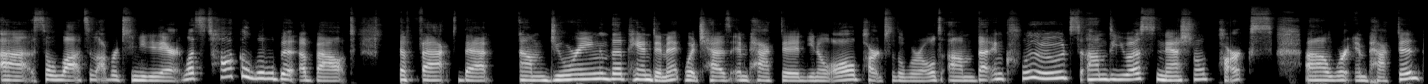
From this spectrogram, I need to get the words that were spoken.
Uh, so lots of opportunity there. Let's talk a little bit about the fact that um, during the pandemic, which has impacted you know all parts of the world. Um, that includes um, the U.S. national parks uh, were impacted,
